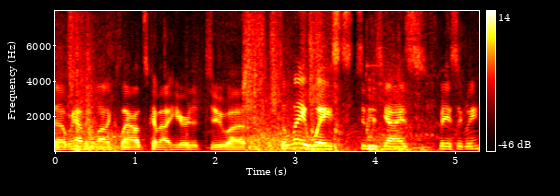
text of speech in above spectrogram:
And uh, we're having a lot of clouds come out here to to, uh, to lay waste to these guys, basically.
